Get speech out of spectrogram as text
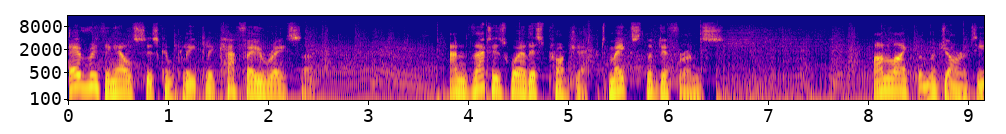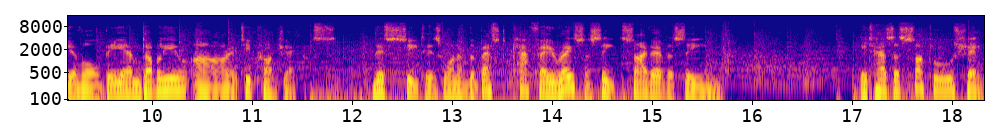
everything else is completely cafe racer. And that is where this project makes the difference. Unlike the majority of all BMW R80 projects, this seat is one of the best cafe racer seats I've ever seen. It has a subtle shape.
